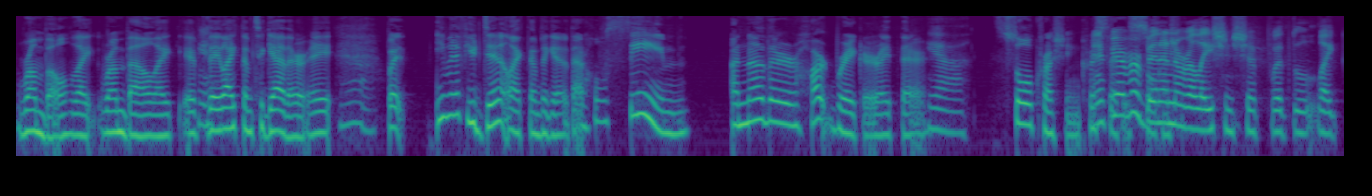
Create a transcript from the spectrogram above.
Rumbelle, like Rumbelle, like if they like them together, right? Yeah. But even if you didn't like them together, that whole scene, another heartbreaker right there. Yeah. Soul crushing. Chris if you've ever been in a relationship with like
